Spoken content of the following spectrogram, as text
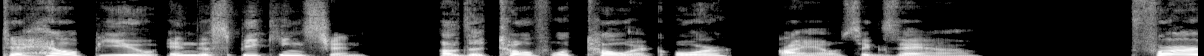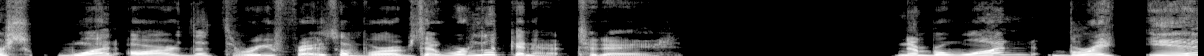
to help you in the speaking section of the TOEFL, TOEIC, or IELTS exam. First, what are the three phrasal verbs that we're looking at today? Number one, break in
